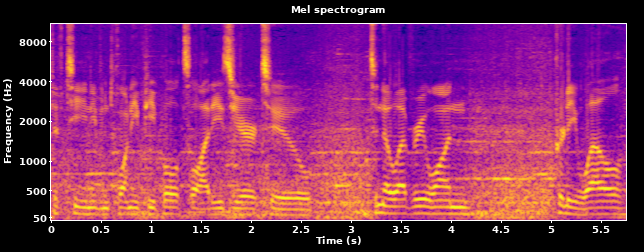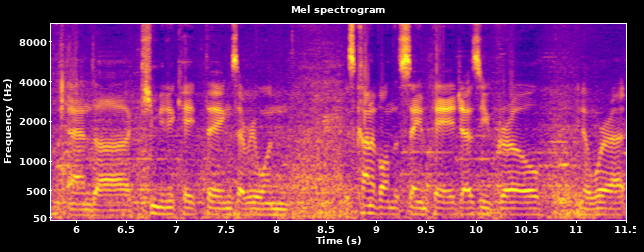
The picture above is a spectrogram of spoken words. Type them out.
15, even 20 people, it's a lot easier to to know everyone, pretty well and uh, communicate things. Everyone is kind of on the same page as you grow. You know, we're at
